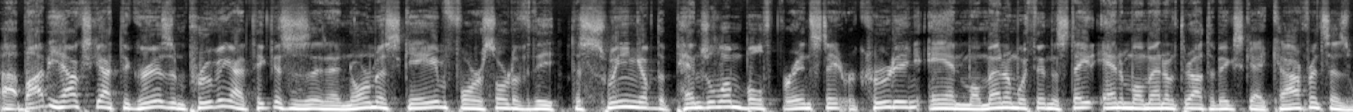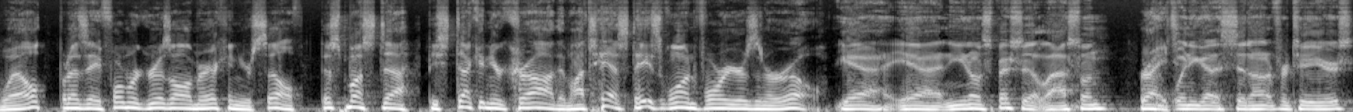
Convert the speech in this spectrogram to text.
uh, Bobby Hauck's got the Grizz improving. I think this is an enormous game for sort of the, the swinging of the pendulum, both for in state recruiting and momentum within the state and momentum throughout the Big Sky Conference as well. But as a former Grizz All American yourself, this must uh, be stuck in your craw that Montana State's won four years in a row. Yeah, yeah, and you know, especially that last one, Right. When you got to sit on it for two years,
